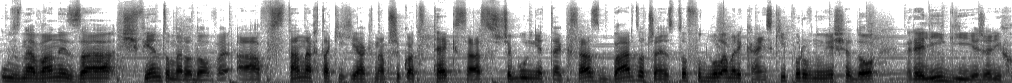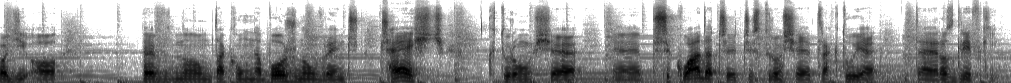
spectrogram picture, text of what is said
uznawany za święto narodowe, a w stanach takich jak na przykład Teksas, szczególnie Teksas, bardzo często futbol amerykański porównuje się do religii, jeżeli chodzi o pewną taką nabożną wręcz cześć, którą się e, przykłada, czy, czy z którą się traktuje te rozgrywki.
